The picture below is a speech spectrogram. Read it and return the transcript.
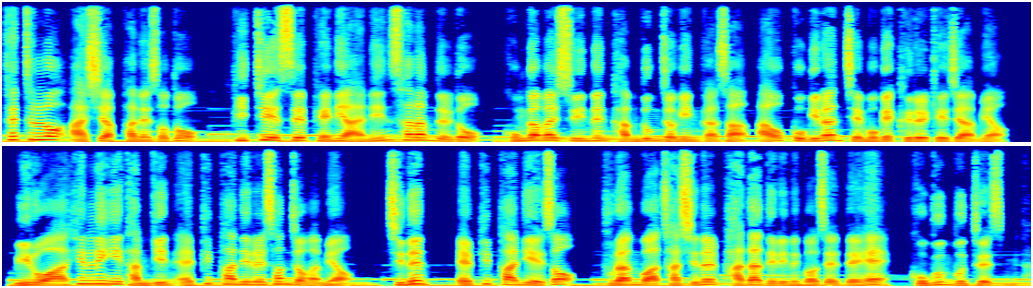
테틀러 아시아판에서도 BTS의 팬이 아닌 사람들도 공감할 수 있는 감동적인 가사 9곡이란 제목의 글을 게재하며 위로와 힐링이 담긴 에피파니를 선정하며 진은 에피파니에서 불안과 자신을 받아들이는 것에 대해 고군분투했습니다.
